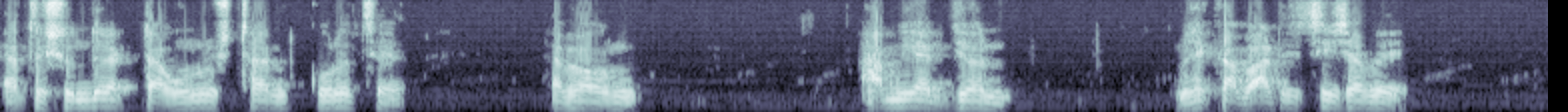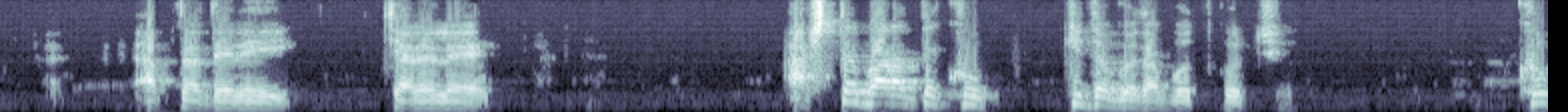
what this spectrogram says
এত সুন্দর একটা অনুষ্ঠান করেছে এবং আমি একজন মেকআপ আর্টিস্ট হিসাবে আপনাদের এই চ্যানেলে আসতে পারাতে খুব কৃতজ্ঞতা বোধ করছি। খুব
